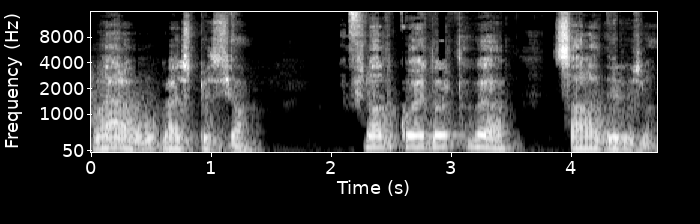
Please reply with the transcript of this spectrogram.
não era um lugar especial. Final do corredor estava a sala deles lá.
